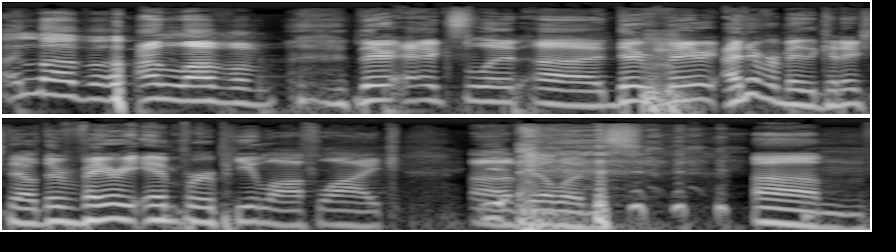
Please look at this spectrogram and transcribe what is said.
I love them. I love them. They're excellent. Uh, they're very. I never made the connection though. They're very Emperor Pilaf like uh, villains. Um,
